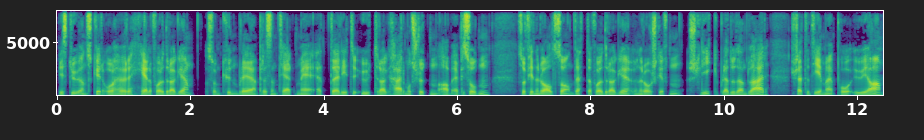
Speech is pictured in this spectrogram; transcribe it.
Hvis du ønsker å høre hele foredraget, som kun ble presentert med et lite utdrag her mot slutten av episoden, så finner du altså dette foredraget under overskriften Slik ble du den du er, sjette time på UiA,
